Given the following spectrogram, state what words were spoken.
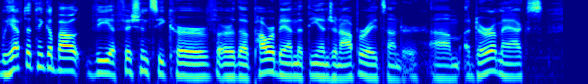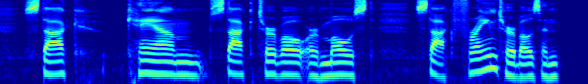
we have to think about the efficiency curve or the power band that the engine operates under. Um, a Duramax stock cam, stock turbo, or most stock frame turbos. And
